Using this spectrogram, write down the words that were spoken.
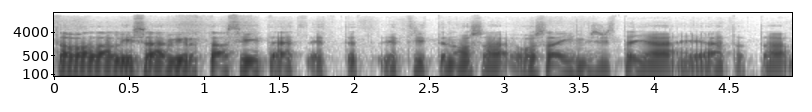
tavallaan lisää virtaa siitä, että, että, että, että sitten osa, osa ihmisistä jää, jää tota,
